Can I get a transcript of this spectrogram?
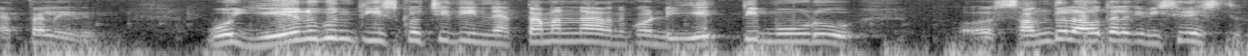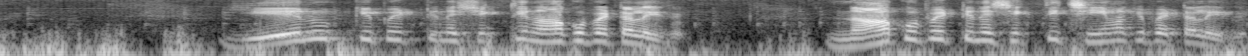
ఎత్తలేదు. ఓ ఏనుగుని తీసుకొచ్చి దీన్ని ఎత్తమన్నారనుకోండి ఎత్తి మూడు సందుల అవతలకి విసిరేస్తుంది. ఏనుక్కి పెట్టిన శక్తి నాకు పెట్టలేదు. నాకు పెట్టిన శక్తి చీమకి పెట్టలేదు.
